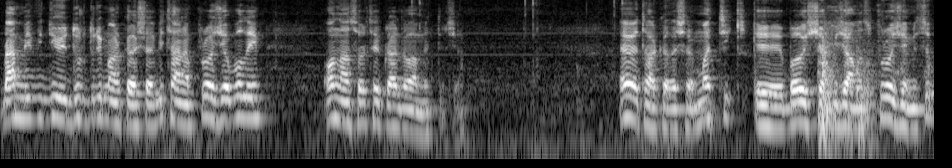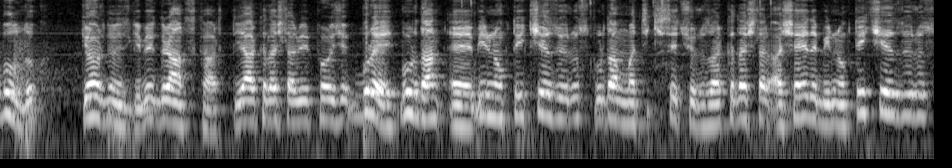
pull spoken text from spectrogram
Ben bir videoyu durdurayım arkadaşlar. Bir tane proje bulayım. Ondan sonra tekrar devam ettireceğim. Evet arkadaşlar Matic e, bağış yapacağımız projemizi bulduk. Gördüğünüz gibi Grants Card diye arkadaşlar bir proje. Buraya buradan e, 1.2 yazıyoruz. Buradan Matic'i seçiyoruz arkadaşlar. Aşağıya da 1.2 yazıyoruz.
